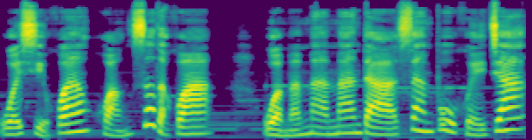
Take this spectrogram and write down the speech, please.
我喜欢黄色的花。我们慢慢地散步回家，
